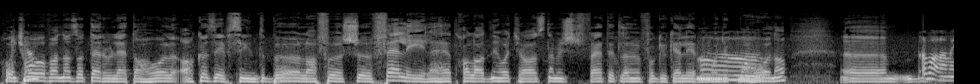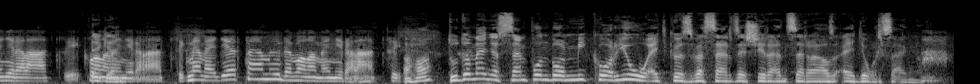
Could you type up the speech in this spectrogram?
hogy Igen? hol van az a terület, ahol a középszintből a felső felé lehet haladni, hogyha azt nem is feltétlenül fogjuk elérni mondjuk ma ah. holnap. Uh, valamennyire látszik, valamennyire igen. látszik. Nem egyértelmű, de valamennyire látszik. Aha. Tudományos szempontból mikor jó egy közbeszerzési rendszer az egy országnak?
